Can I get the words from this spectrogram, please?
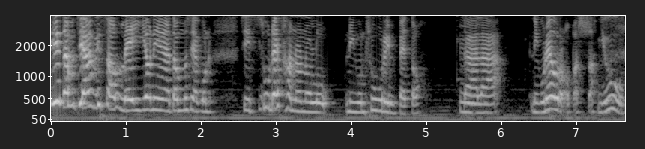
Itä, mutta siellä missä on leijonia ja tommosia, kun siis sudethan on ollut niin kuin suurin peto täällä niin kuin Euroopassa. Mm. Juu.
